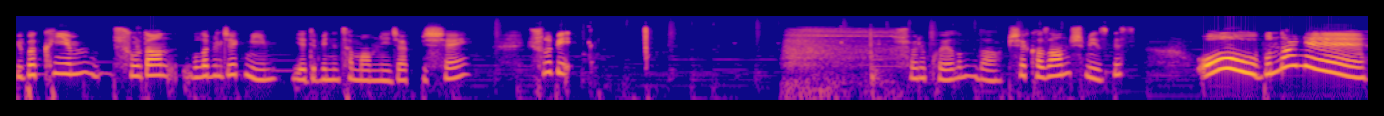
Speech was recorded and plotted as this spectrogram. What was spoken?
Bir bakayım şuradan bulabilecek miyim 7000'i tamamlayacak bir şey. Şunu bir şöyle koyalım da. Bir şey kazanmış mıyız biz? Oo, bunlar ne?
